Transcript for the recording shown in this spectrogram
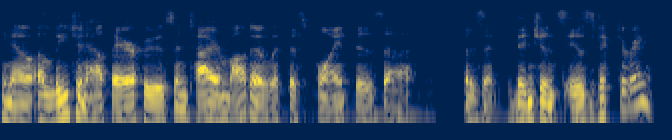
you know a legion out there whose entire motto at this point is uh, what is it? Vengeance is victory.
